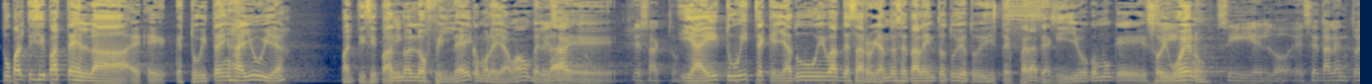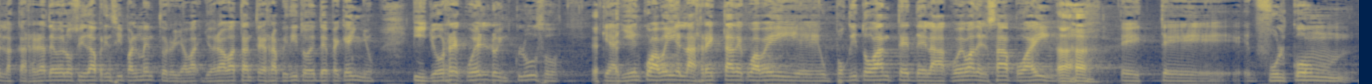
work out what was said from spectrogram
Tú participaste en la... Eh, eh, estuviste en Jayuya participando en los field day, como le llamamos, ¿verdad? Exacto, eh, Y ahí tuviste que ya tú ibas desarrollando ese talento tuyo. Tú dijiste, espérate, aquí yo como que soy bueno. Sí, en ese talento en las carreras de velocidad principalmente, pero yo, yo era bastante rapidito desde pequeño. Y yo recuerdo incluso que allí en Coabey, en la recta de Coabey, eh, un poquito antes de la cueva del sapo ahí, este Fulcon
